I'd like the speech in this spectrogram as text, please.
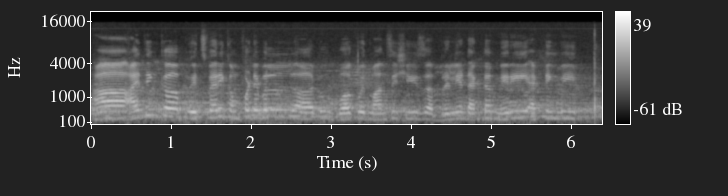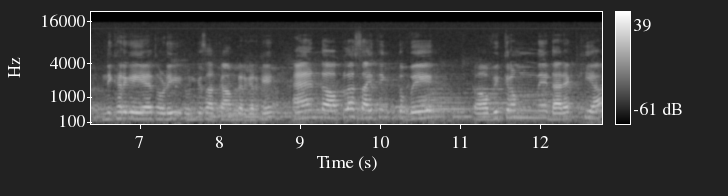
Uh, I think uh, it's very comfortable uh, to work with Mansi. She is a brilliant actor. मेरी एक्टिंग भी निखर गई है थोड़ी उनके साथ काम कर करके and plus I think the way Vikram ने डायरेक्ट किया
